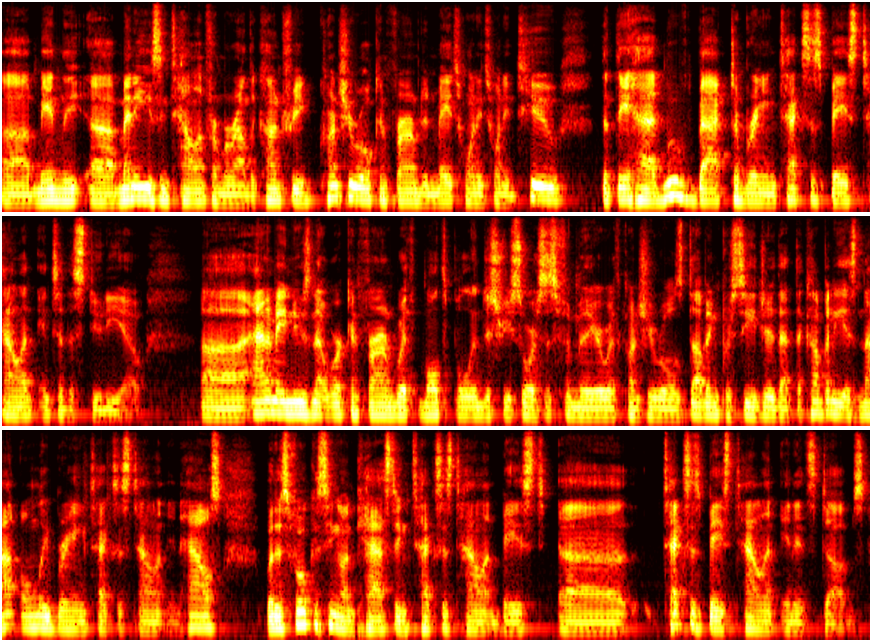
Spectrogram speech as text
uh, mainly uh, many using talent from around the country, Crunchyroll confirmed in May 2022 that they had moved back to bringing Texas based talent into the studio. Uh, Anime News Network confirmed with multiple industry sources familiar with Crunchyroll's dubbing procedure that the company is not only bringing Texas talent in house, but is focusing on casting Texas talent based uh, Texas based talent in its dubs.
